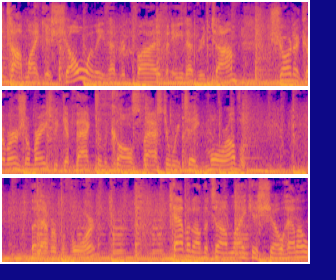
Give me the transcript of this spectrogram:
The Tom Leykis Show, 1-800-5800-TOM. Shorter commercial breaks. We get back to the calls faster. We take more of them than ever before. Kevin on the Tom Leykis Show. Hello.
